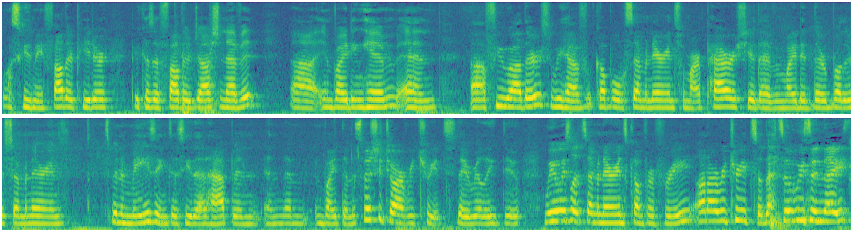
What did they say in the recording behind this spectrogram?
well, excuse me, Father Peter because of Father Josh Nevitt uh, inviting him and a few others. We have a couple of seminarians from our parish here that have invited their brother seminarians. It's been amazing to see that happen and then invite them, especially to our retreats. They really do. We always let seminarians come for free on our retreats, so that's always a nice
